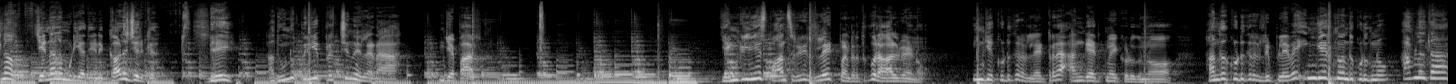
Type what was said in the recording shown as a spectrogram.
கிருஷ்ணா என்னால முடியாது. எனக்கு காலேஜ் இருக்கு. டேய் அது ஒன்றும் பெரிய பிரச்சனை இல்லடா. இங்கே பார். எங்களையும் ஸ்பான்சரை ரிலேட் பண்றதுக்கு ஒரு ஆள் வேணும். இங்க கொடுக்குற லெட்டரை அங்க எடுத்து போய் கொடுக்கணும். அங்க கொடுக்குற ரிப்ளைவை இங்க எடுத்து வந்து கொடுக்கணும். அவ்வளவுதான்.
